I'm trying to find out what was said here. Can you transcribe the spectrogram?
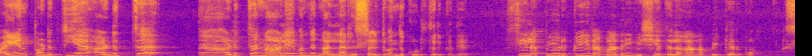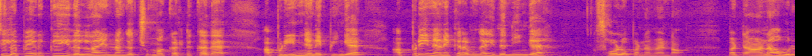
பயன்படுத்திய அடுத்த அடுத்த நாளே வந்து நல்ல ரிசல்ட் வந்து கொடுத்துருக்குது. சில பேருக்கு இதை மாதிரி விஷயத்துலலாம் நம்பிக்கை இருக்கும். சில பேருக்கு இதெல்லாம் என்னங்க சும்மா கட்டுக்கதை அப்படின்னு நினைப்பீங்க. அப்படி நினைக்கிறவங்க இதை நீங்கள் ஃபாலோ பண்ண வேண்டாம். பட் ஆனால் ஒரு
